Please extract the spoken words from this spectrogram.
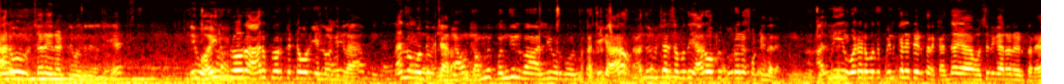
ನಾನು ವಿಚಾರ ಏನ್ ಹೇಳ್ತೀವಿ ಅಂದ್ರೆ ಇಲ್ಲಿ ನೀವು ಐದು ಫ್ಲೋರ್ ಆರು ಫ್ಲೋರ್ ಕಟ್ಟೋರ್ಗೆ ಎಲ್ಲಿ ಹೋಗಿದ್ರ ನನ್ನ ಒಂದು ವಿಚಾರ. ಗಮನಕ್ಕೆ ಬಂದಿಲ್ವಾ ಅಲ್ಲಿವರೆಗೂ ಈಗ ಅದು ವಿಚಾರ ಸಂಬಂಧ ಯಾರೋ ಒಬ್ರು ದೂರನ ಕೊಟ್ಟಿದ್ದಾರೆ. ಅಲ್ಲಿ ಓಡಾಡುವಂತ ಬಿಲ್ ಕಲೆಕ್ಟ್ ಇರ್ತಾರೆ ಕಂದಾಯ ವಸೂಲಿಗಾರರು ಇರ್ತಾರೆ.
